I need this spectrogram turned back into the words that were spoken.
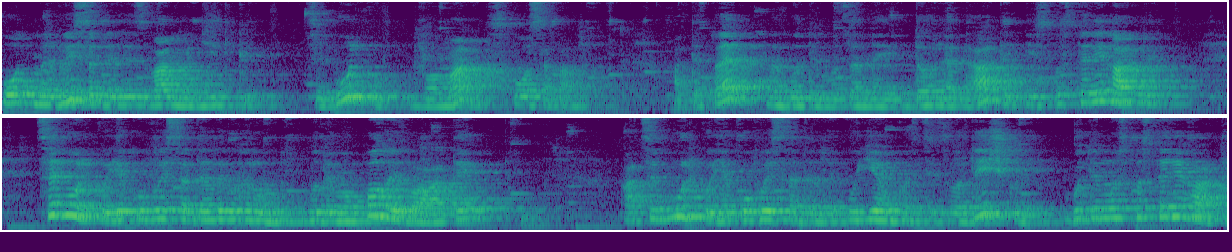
От ми висадили з вами, дітки, цибульку двома способами. А тепер ми будемо за нею доглядати і спостерігати. Цибульку, яку висадили в ґрунт, будемо поливати, а цибульку, яку висадили у ємкості з водичкою, будемо спостерігати.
